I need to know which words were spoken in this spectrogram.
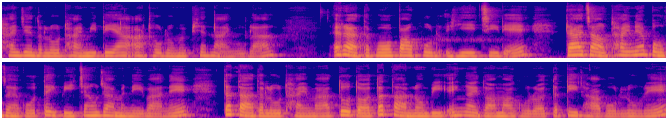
ထိုင်ခြင်းတလို့ထိုင်ပြီးတရားအားထုတ်လို့မဖြစ်နိုင်ဘူးလားအဲ့ဒါသဘောပေါက်ဖို့အရေးကြီးတယ်ဒါကြောင့်ထိုင်တဲ့ပုံစံကိုတိတ်ပြီးကြောင်းကြမနေပါနဲ့တက်တာတလို့ထိုင်မှာတိုးတော့တက်တာလွန်ပြီးအိမ်ငိုက်သွားမှကိုတော့တတိထားဖို့လိုတယ်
